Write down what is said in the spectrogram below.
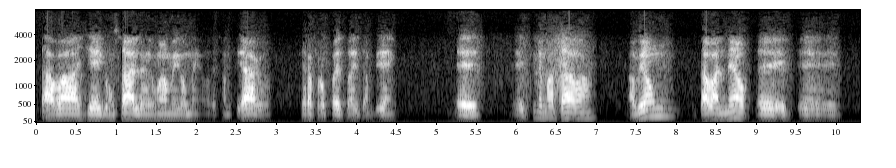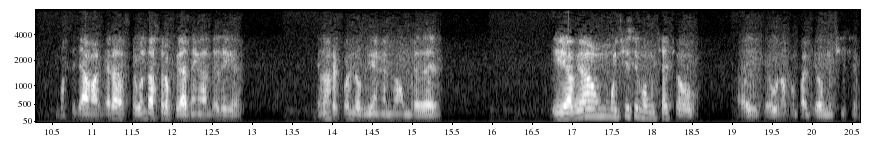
estaba Jay González, un amigo mío de Santiago, que era profeto ahí también. Eh, eh, ¿Quién le mataba? Había un, estaba Neo, eh, eh, ¿cómo se llama? Que era segunda propiedad en Grande Liga. Yo no recuerdo bien el nombre de él. Y había un muchísimo muchacho ahí que uno compartió muchísimo.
